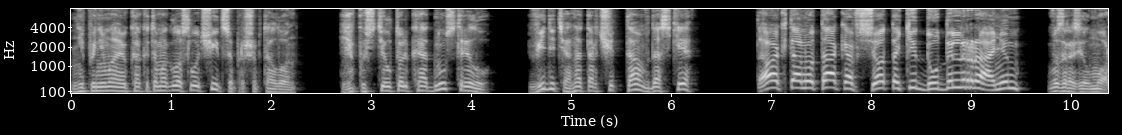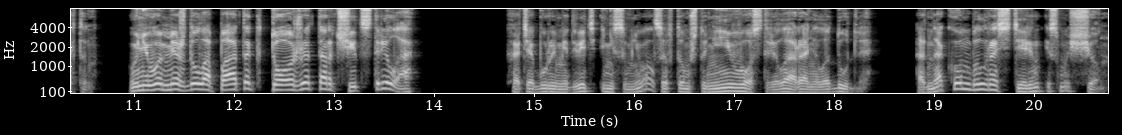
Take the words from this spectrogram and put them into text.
«Не понимаю, как это могло случиться», — прошептал он. «Я пустил только одну стрелу. Видите, она торчит там, в доске». «Так-то оно так, а все-таки Дудль ранен», — возразил Мортон. «У него между лопаток тоже торчит стрела». Хотя бурый медведь и не сомневался в том, что не его стрела ранила Дудля. Однако он был растерян и смущен.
